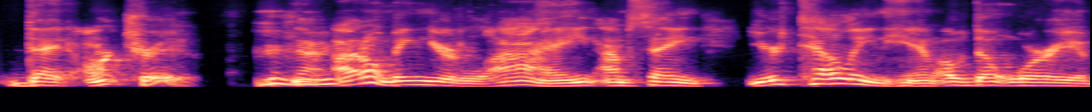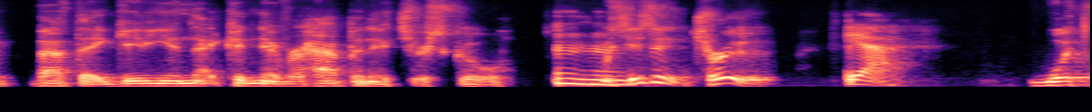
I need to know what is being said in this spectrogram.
that aren't true. Mm-hmm. Now, I don't mean you're lying. I'm saying you're telling him, oh, don't worry about that, Gideon. That could never happen at your school, mm-hmm. which isn't true. Yeah. Which,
